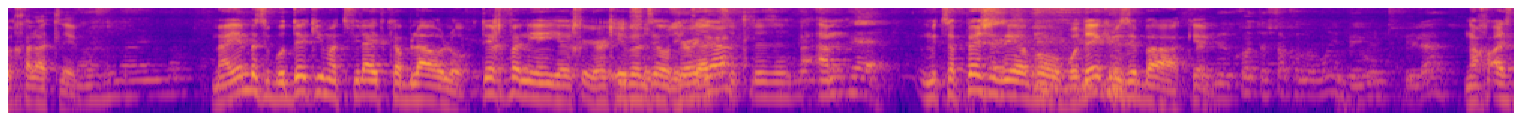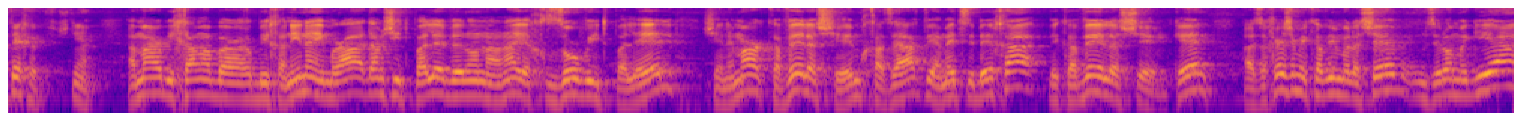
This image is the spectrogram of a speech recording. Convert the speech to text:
מחלת לב. מה זה מעיין בה? מעיין בה זה בודק אם התפילה התקבלה או לא, תכף אני ארחיב על זה עוד רגע. הוא מצפה שזה יבוא, הוא בודק אם זה בא, כן. בברכות השחר אומרים בעיון תפילה? נכון, אז תכף, שנייה. אמר רבי חמא בר רבי חנינא, אם ראה אדם שהתפלל ולא נענה, יחזור ויתפלל, שנאמר, קווה לשם, חזק ויאמץ ליבך, וקווה לשם, כן? אז אחרי שמקווים על השם, אם זה לא מגיע,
